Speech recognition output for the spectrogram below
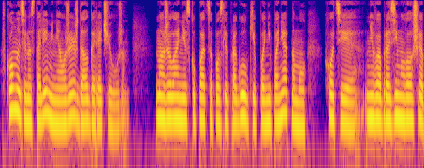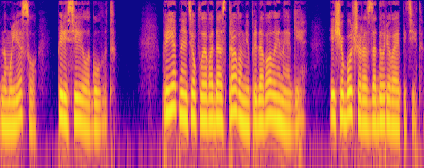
В комнате на столе меня уже ждал горячий ужин. Но желание скупаться после прогулки по непонятному, хоть и невообразимо волшебному лесу, пересилило голод. Приятная теплая вода с травами придавала энергии, еще больше раззадоривая аппетит.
